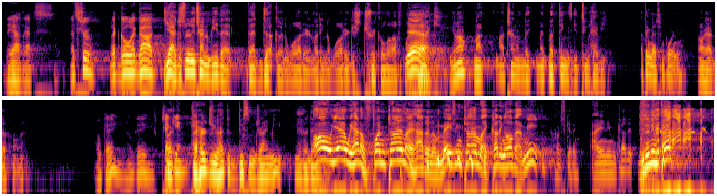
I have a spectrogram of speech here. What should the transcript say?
Yeah, that's that's true. Let go, let God. Yeah, just really trying to be that that duck on the water and letting the water just trickle off my Yeah. back. You know, not not trying to let, let things get too heavy. I think that's important. Oh yeah, definitely. Okay, okay. Check I, in. I heard you had to do some dry meat the other day. Oh, yeah, we had a fun time. I had an amazing time, like cutting all that meat. I'm just kidding. I ain't even cut it. You didn't even cut?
